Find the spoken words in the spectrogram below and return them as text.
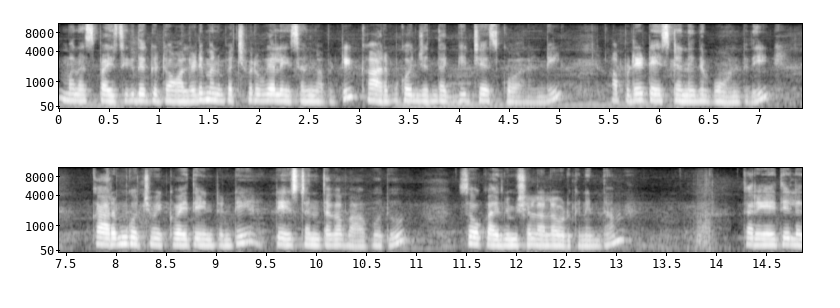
మన స్పైసీకి తగ్గట్టు ఆల్రెడీ మనం పచ్చిమిరపకాయలు వేసాం కాబట్టి కారం కొంచెం తగ్గించేసుకోవాలండి. అప్పుడే టేస్ట్ అనేది బాగుంటుంది. కారం కొంచెం ఎక్కువైతే ఏంటంటే టేస్ట్ అంతగా బాగోదు. సో ఒక ఐదు నిమిషాలు అలా ఉడకనిద్దాం. కర్రీ అయితే ఇలా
